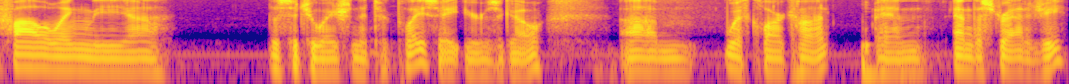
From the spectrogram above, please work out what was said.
following the uh, the situation that took place eight years ago um, with Clark Hunt and and the strategy.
